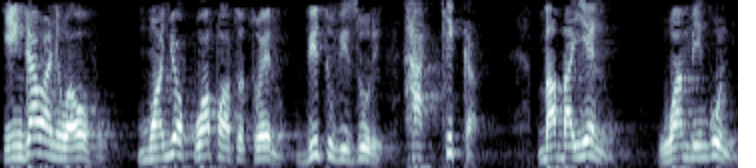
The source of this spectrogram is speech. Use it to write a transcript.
ingawa ni waovu mwajua kuwapa watoto wenu vitu vizuri hakika baba yenu wa mbinguni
